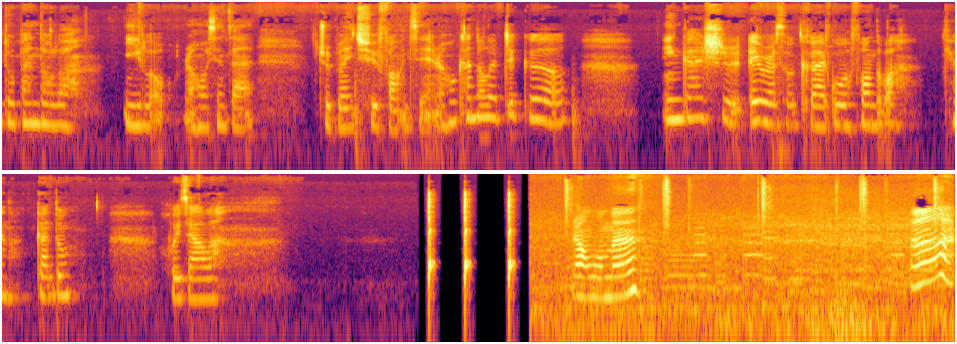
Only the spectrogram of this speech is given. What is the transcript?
都搬到了一楼，然后现在准备去房间，然后看到了这个，应该是 Aris 和可爱给我放的吧？天呐，感动！回家了，让我们，嗯，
